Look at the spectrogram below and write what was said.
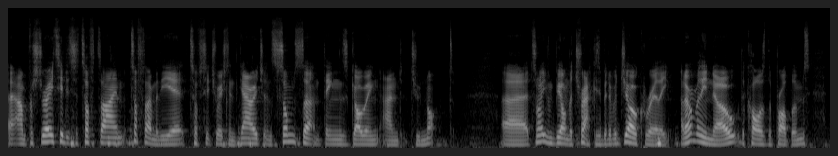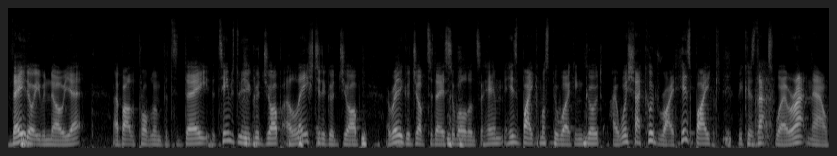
Uh, I'm frustrated. It's a tough time, tough time of the year, tough situation in the garage, and some certain things going and to not. Uh, to not even be on the track is a bit of a joke, really. I don't really know the cause of the problems. They don't even know yet about the problem for today. The team's doing a good job. Aleix did a good job, a really good job today, so well done to him. His bike must be working good. I wish I could ride his bike because that's where we're at now.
